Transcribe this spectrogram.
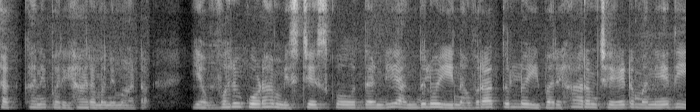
చక్కని పరిహారం అన్నమాట ఎవ్వరు కూడా మిస్ చేసుకోవద్దండి. అందులో ఈ నవరాత్రుల్లో ఈ పరిహారం చేయటం అనేది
